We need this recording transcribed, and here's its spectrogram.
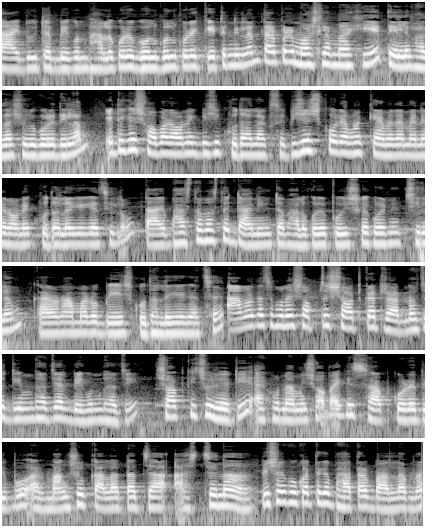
তাই দুইটা বেগুন ভালো করে গোল গোল করে কেটে নিলাম, তারপরে মশলা মাখিয়ে তেলে ভাজা শুরু করে দিলাম। এদিকে সবার অনেক বেশি ক্ষুধা লাগছে, বিশেষ করে আমার ক্যামেরাম্যানের অনেক ক্ষুধা লেগে গেছিল। তাই ভাজতে ভাজতে ডাইনিংটা ভালো করে পরিষ্কার করে নিচ্ছিলাম, কারণ আমারও বেশ ক্ষুধা লেগে গেছে। আমার কাছে মনে হয় সবচেয়ে শর্টকাট রান্না হচ্ছে ডিম ভাজি আর বেগুন ভাজি। সবকিছু রেডি এখন আমি সবাইকে সার্ভ করে দিব, আর মাংসর কালারটা যা আসছে না প্রেসার কুকার থেকে ভাত আর বাড়লাম না,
